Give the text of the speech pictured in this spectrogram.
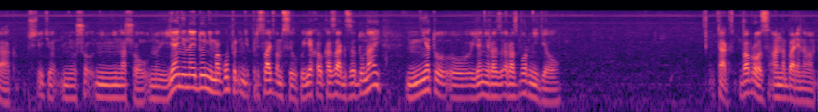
Так, пришлите, не, ушел, не, не нашел. Ну, я не найду, не могу прислать вам ссылку. Ехал казак за Дунай, нету, я не раз, разбор не делал. Так, вопрос, Анна Баринова.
